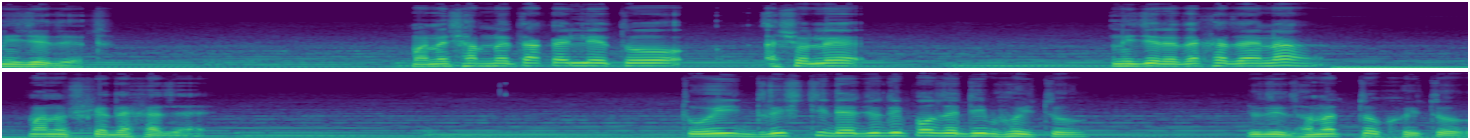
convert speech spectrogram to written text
নিজেদের। মানে সামনে তাকাইলে তো আসলে নিজেরে দেখা যায় না, মানুষকে দেখা যায়। তো ওই দৃষ্টিটা যদি পজিটিভ হইতো, যদি ধনাত্মক হইতো,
